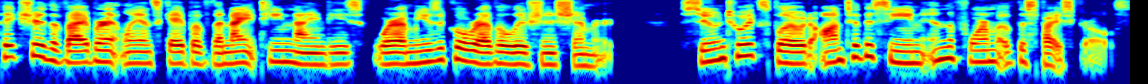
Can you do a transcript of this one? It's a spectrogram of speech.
Picture the vibrant landscape of the 1990s where a musical revolution shimmered, soon to explode onto the scene in the form of the Spice Girls.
